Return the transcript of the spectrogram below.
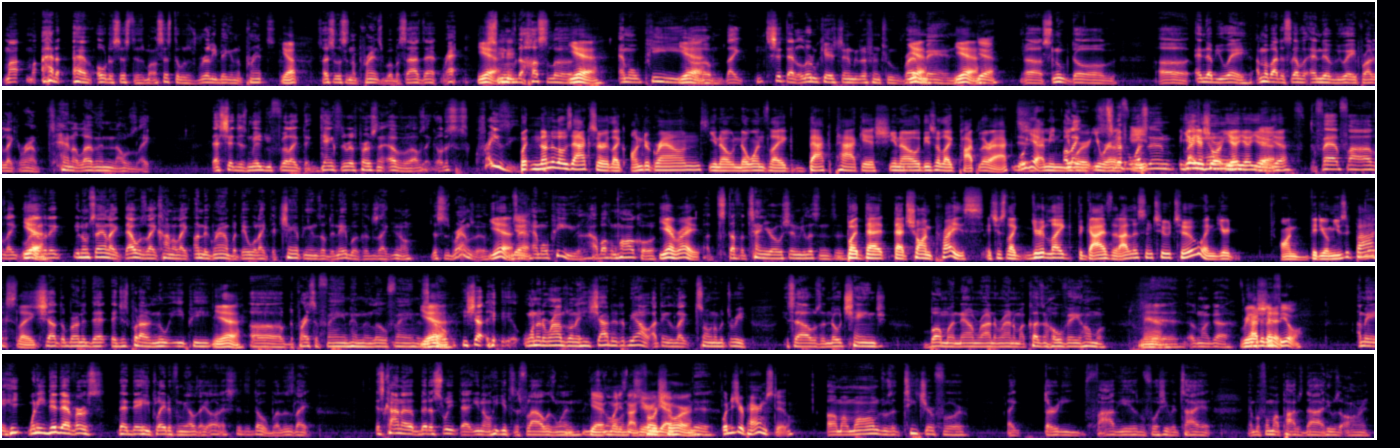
my, my I had a, I have older sisters. My sister was really big into Prince, Yep. so I used to listen to Prince. But besides that, rap, Yeah. Smoothe da Hustler, Yeah. MOP, Yeah. um, like shit that a little kids shouldn't be listening to. yeah. Redman, Yeah. Yeah. uh, Snoop Dogg, uh, NWA. I remember I discovered NWA probably like around 10, 11, and I was like, that shit just made you feel like the gangsterest person ever. I was like, oh, this is crazy. But none of those acts are like underground. You know, no one's like backpackish. You know, these are like popular acts. Well, yeah. I mean, you like were you were Smith like and eight. Wesson, Yeah. Yeah. Sure. Moon, Yeah. Yeah. Yeah. Yeah. Yeah. the Fab Five, like Yeah. whatever they, you know what I'm saying? Like that was like kind of like underground, but they were like the champions of the neighborhood because it's like you know this is Brownsville. Yeah. You know what I'm Yeah. saying? MOP. How about some hardcore Yeah. Right. Uh, stuff a ten year old shouldn't be listening to? But that that Sean Price, it's just like you're like the guys that I listen to too, and you're on Video Music Box. Yeah. Like, shout to Bernadette. They just put out a new EP. yeah. Uh, the price of fame. Him and Lil Fame. Yeah. So he shot he, one of the rhymes on it. He shouted at me out. I think it's like song number three. He said I was a no change bummer. Now I'm riding around in my cousin Hovain Hummer. Man. yeah, that's my guy. Real How did shit. that feel? I mean, he when he did that verse that day, he played it for me. I was like, oh, that shit is dope. But it's like, it's kind of bittersweet that you know he gets his flowers when Yeah, when he's not here. For yeah. sure. Yeah. What did your parents do? Uh, my mom was a teacher for like 35 years before she retired, and before my pops died, he was an RN.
